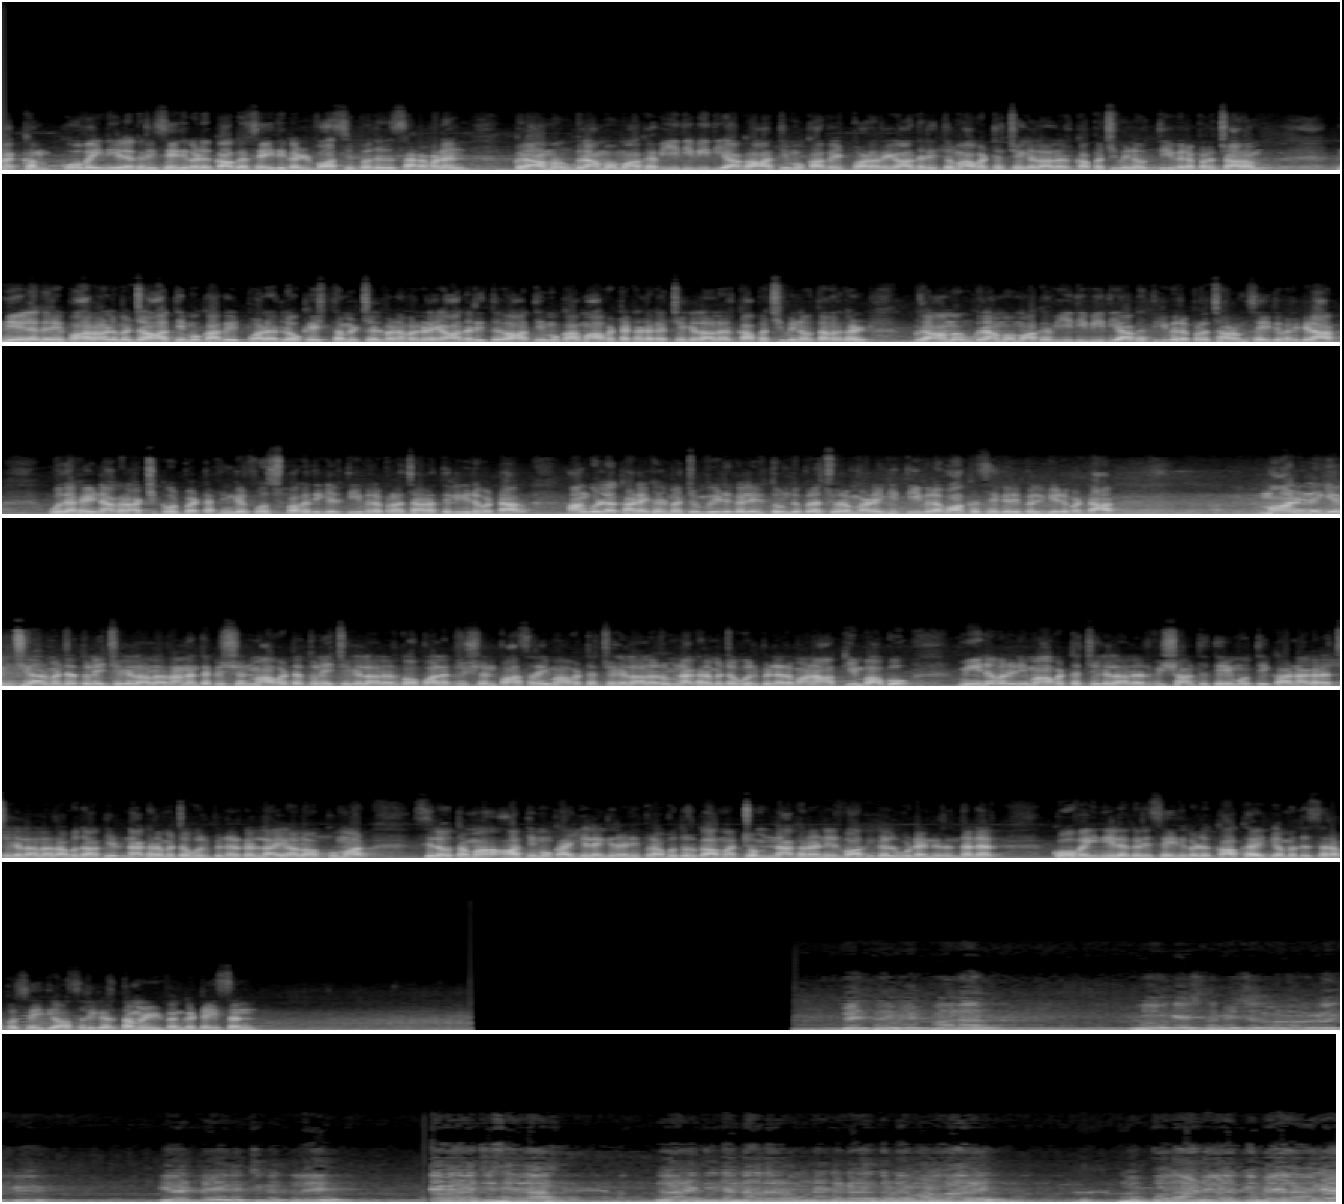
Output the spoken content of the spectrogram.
வணக்கம். கோவை நீலகிரி செய்திகளுக்காக செய்திகள் வாசிப்பது சரவணன். கிராமம் கிராமமாக வீதி வீதியாக அதிமுக வேட்பாளரை ஆதரித்து மாவட்ட செயலாளர் கப்பச்சி வினோத் தீவிர பிரச்சாரம். நீலகிரி பாராளுமன்ற அதிமுக வேட்பாளர் லோகேஷ் தமிழ்ச்செல்வன் அவர்களை ஆதரித்து அதிமுக மாவட்ட கழக செயலாளர் கப்பச்சி வினோத் அவர்கள் கிராமம் கிராமமாக வீதி வீதியாக தீவிர பிரச்சாரம் செய்து வருகிறார். உதகை நகராட்சிக்கு உட்பட்ட ஃபிங்கர் போஸ்ட் பகுதியில் தீவிர பிரச்சாரத்தில் ஈடுபட்டார். அங்குள்ள கடைகள் மற்றும் வீடுகளில் துண்டு பிரச்சுரம் வழங்கி தீவிர வாக்கு சேகரிப்பில் ஈடுபட்டார். மாநில எம்ஜிஆர் மன்ற துணைச் செயலாளர் அனந்தகிருஷ்ணன் மாவட்ட துணைச் செயலாளர் கோபாலகிருஷ்ணன் பாசறை மாவட்ட செயலாளரும் நகரமன்ற உறுப்பினருமான அக்கீம் பாபு மீனவரணி மாவட்ட செயலாளர் விஷாந்த் தேமுதிக நகர செயலாளர் அபுதாகிர் நகரமன்ற உறுப்பினர்கள் லயாலா குமார் சிலோத்தமா அதிமுக இளைஞரணி பிரபுதுர்கா மற்றும் நகர நிர்வாகிகள் உடனிருந்தனர். கோவை நீலகிரி செய்திகளுக்காக எமது சிறப்பு செய்தி ஆசிரியர் தமிழ் வெங்கடேசன். வெற்றி வேட்பாளர் லோகேஷ் தமிழ்ச்செல்வன் அவர்களுக்கு இரட்டை இலை சின்னத்திலே ஆட்சி செய்தார். இதில் அனைத்து இந்த அண்ணா திராவிட முன்னேற்ற கழகத்துடைய வரலாறு முப்பது ஆண்டுகளுக்கு மேலாக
